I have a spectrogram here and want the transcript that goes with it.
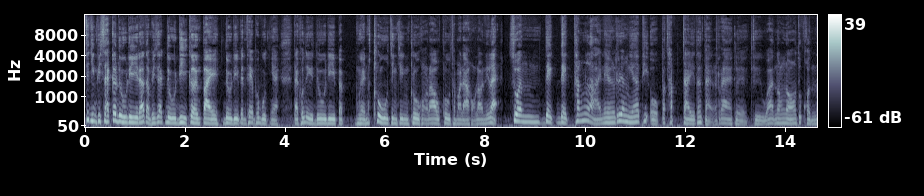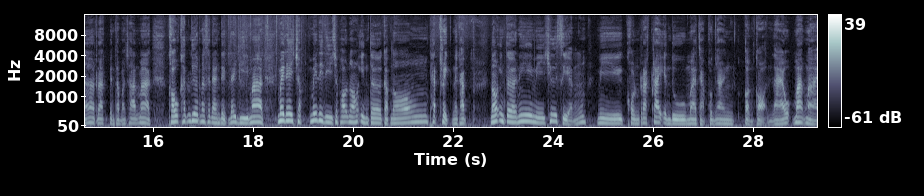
ที่จริงพี่แซกก็ดูดีนะ แต่พี่แซกดูดีเกินไป ดูดีเป็นเทพบุตรไง แต่คนอื่นดูดีแบบเหมือนครูจริง ๆ ครูของเราครูธรรมดาของเรานี่แหละ ส่วนเด็กๆทั้งหลายในเรื่องนี้พี่โอประทับใจตั้งแต่แรกเลย คือว่าน้องๆทุกคนน่ารักเป็นธรรมชาติมาก เขาคัดเลือกนักแสดงเด็กได้ดีมาก ไม่ได้ไม่ได้ดีเฉพาะน้องอินเตอร์กับน้องแพทริกนะครับ น้องอินเตอร์นี่มีชื่อเสียงมีคนรักใคร่เอ็นดูมาจากผลงานก่อนๆแล้วมากมาย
